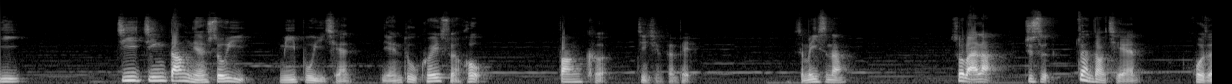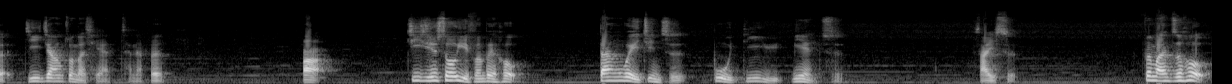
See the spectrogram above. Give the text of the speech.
一，基金当年收益弥补以前年度亏损后，方可进行分配。什么意思呢？说白了就是赚到钱或者即将赚到钱才能分。二，基金收益分配后，单位净值不低于面值。啥意思？分完之后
